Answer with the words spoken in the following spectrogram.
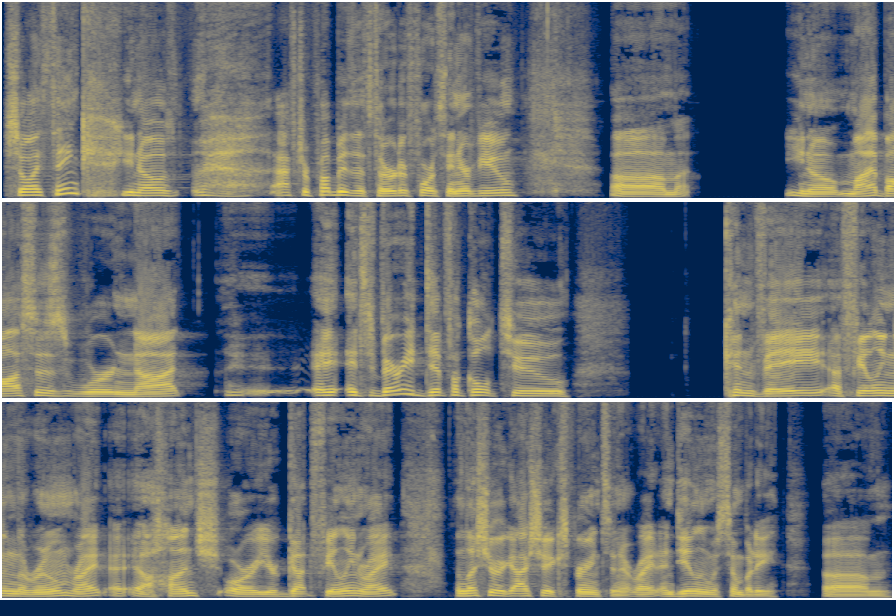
So I think you know, after probably the third or fourth interview, um, you know, my bosses were not. It, it's very difficult to convey a feeling in the room, right? A, a, hunch or your gut feeling, right? Unless you're actually experiencing it, right? And dealing with somebody. Um,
